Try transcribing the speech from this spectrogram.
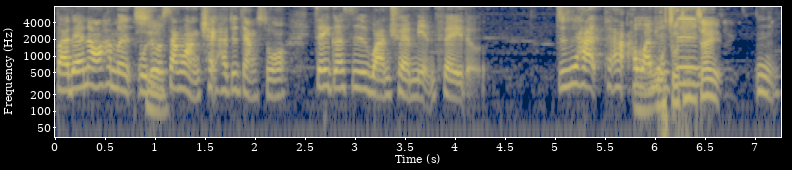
？But then 哦，他们我就上网 check，他就讲说这个是完全免费的，就是他他他完全是、啊我昨天在嗯，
